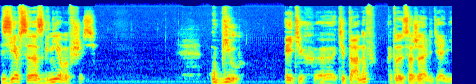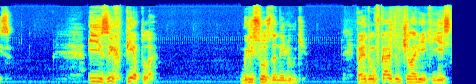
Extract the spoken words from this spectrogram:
Зевс, разгневавшись, убил этих э, титанов, которые сожрали Диониса. И из их пепла были созданы люди. Поэтому в каждом человеке есть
